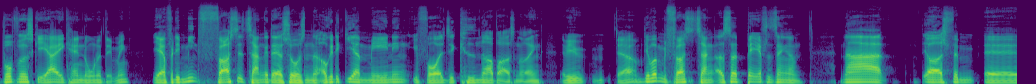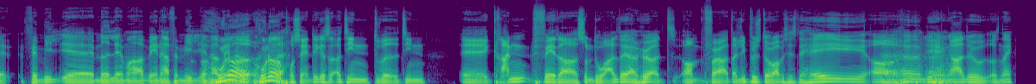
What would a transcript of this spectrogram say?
Hvorfor skal jeg ikke have nogen af dem, ikke? Ja, fordi min første tanke, da jeg så sådan, okay, det giver mening i forhold til kidnapper og sådan noget, ikke? Vi, Ja. det var min første tanke, og så bagefter tænker jeg, nej, det er også fam- øh, familiemedlemmer og venner af familien. og 100, venner, 100 procent, ikke? Altså, og din, du ved, din øh, grandfætter, som du aldrig har hørt om før, der lige pludselig dukker op og siger, hey, og Ja, ja, vi ja. hænger aldrig ud, og sådan, ikke?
